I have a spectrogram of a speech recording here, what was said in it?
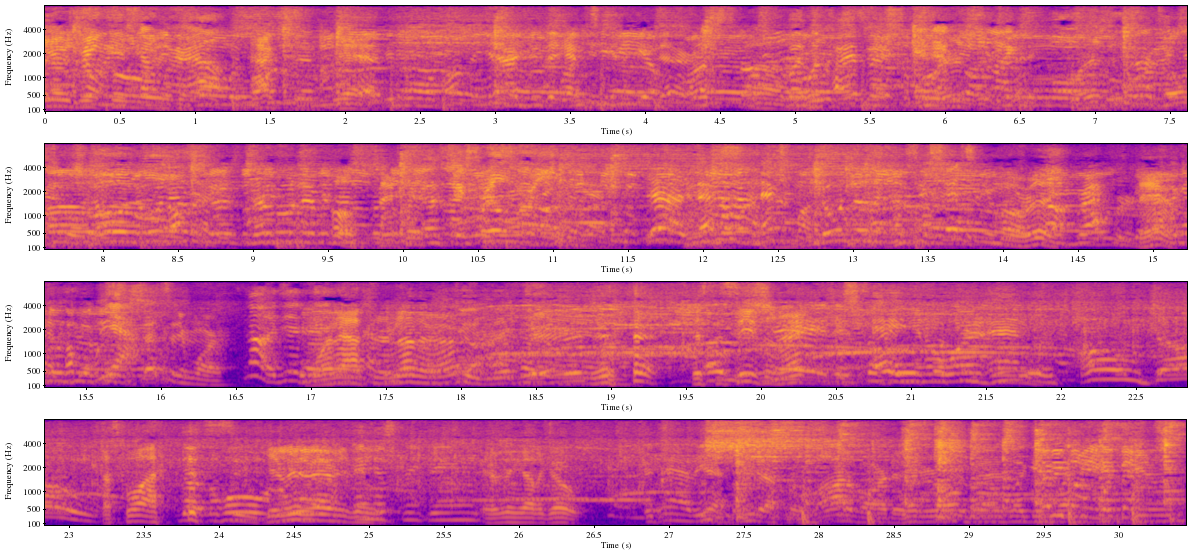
I know he's real cool with action. Yeah. Yeah, I do the MTV of fun stuff. Uh, but the Kaya Fest Where is it? Where is it? No one ever does. No one ever Oh, does. same place? Yeah, And that's next month. no one does acoustic sets anymore. Oh, really? Not rappers. They're not Damn. gonna do acoustic Yeah. sets anymore. No, it didn't. One after another, huh? it's the oh, season, right? It's the Hey, whole you know what? fucking And board. Oh, dope. That's why. the, It's the the whole season. Oh, Get rid of everything. industry thing. Everything gotta go. Yeah, these do that for a lot of artists. Everybody in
